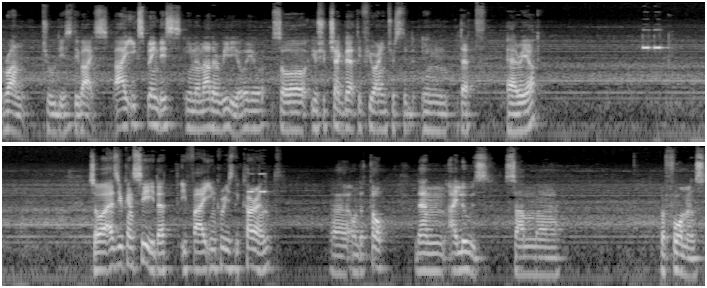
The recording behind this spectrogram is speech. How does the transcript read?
run through this device. I explained this in another video. You, so you should check that if you are interested in that area. So as you can see that if i increase the current uh, on the top then i lose some uh, performance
